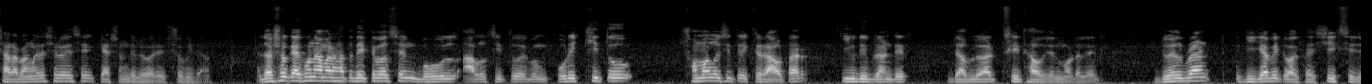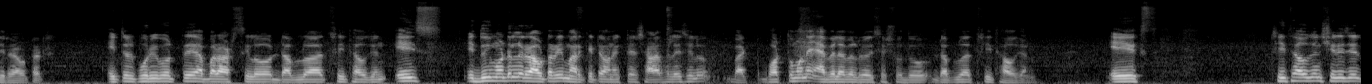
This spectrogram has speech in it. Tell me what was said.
সারা বাংলাদেশে রয়েছে ক্যাশ অন ডেলিভারির সুবিধা। দর্শক, এখন আমার হাতে দেখতে পাচ্ছেন বহুল আলোচিত এবং পরীক্ষিত, সমালোচিত একটি রাউটার কিউডি ব্র্যান্ডের ডাব্লিউআর থ্রি থাউজেন্ড মডেলের। Dual brand gigabit WiFi six সিজির রাউটার। এটার পরিবর্তে আবার আসছিল ডাব্লিউআর থ্রি থাউজেন্ড এইস এই দুই মডেলের রাউটারই মার্কেটে অনেকটা সাড়া ফেলেছিল বাট বর্তমানে অ্যাভেলেবেল রয়েছে শুধু WR three thousand X three thousand সিরিজের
